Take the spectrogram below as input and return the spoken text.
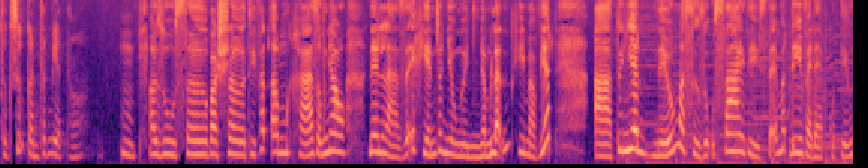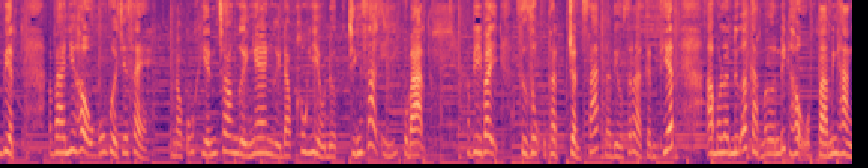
thực sự cần phân biệt nó Ừ. À, dù sờ và sờ thì phát âm khá giống nhau nên là dễ khiến cho nhiều người nhầm lẫn khi mà viết. À, tuy nhiên nếu mà sử dụng sai thì sẽ mất đi vẻ đẹp của tiếng Việt. Và như Hậu cũng vừa chia sẻ, nó cũng khiến cho người nghe, người đọc không hiểu được chính xác ý của bạn. Vì vậy, sử dụng thật chuẩn xác là điều rất là cần thiết. À, một lần nữa cảm ơn Bích Hậu và Minh Hằng.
